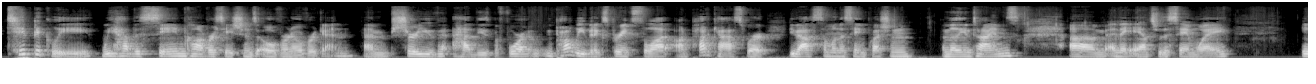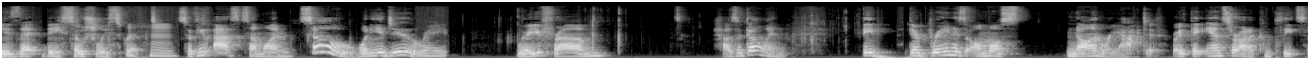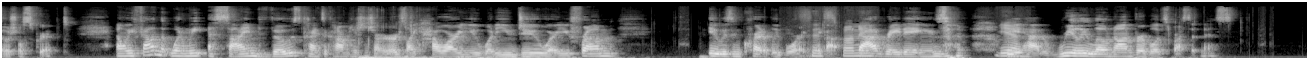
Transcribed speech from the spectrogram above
Typically, we have the same conversations over and over again. I'm sure you've had these before. You probably even experienced a lot on podcasts where you've asked someone the same question a million times um, and they answer the same way. Is that they socially script. Mm-hmm. So if you ask someone, so what do you do? Right. Where are you from? How's it going? They, their brain is almost non-reactive, right? They answer on a complete social script. And we found that when we assigned those kinds of conversation starters, like how are you, what do you do, where are you from, it was incredibly boring. That's they got funny. bad ratings. Yeah. we had really low nonverbal expressiveness.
